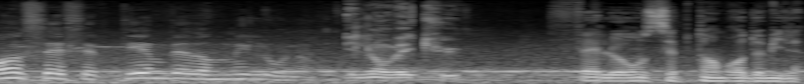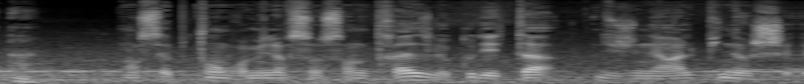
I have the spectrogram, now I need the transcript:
11 septembre 2001. Ils l'ont vécu. Fait le 11 septembre 2001. En septembre 1973, le coup d'État du général Pinochet.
